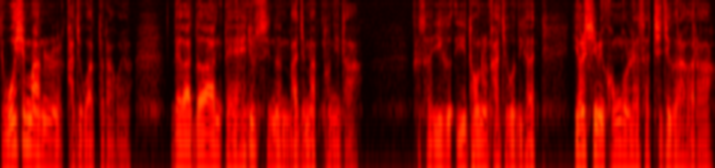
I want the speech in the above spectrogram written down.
50만 원을 가지고 왔더라고요. 내가 너한테 해줄 수 있는 마지막 돈이다. 그래서 이, 이 돈을 가지고 네가 열심히 공부를 해서 취직을 하거라.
